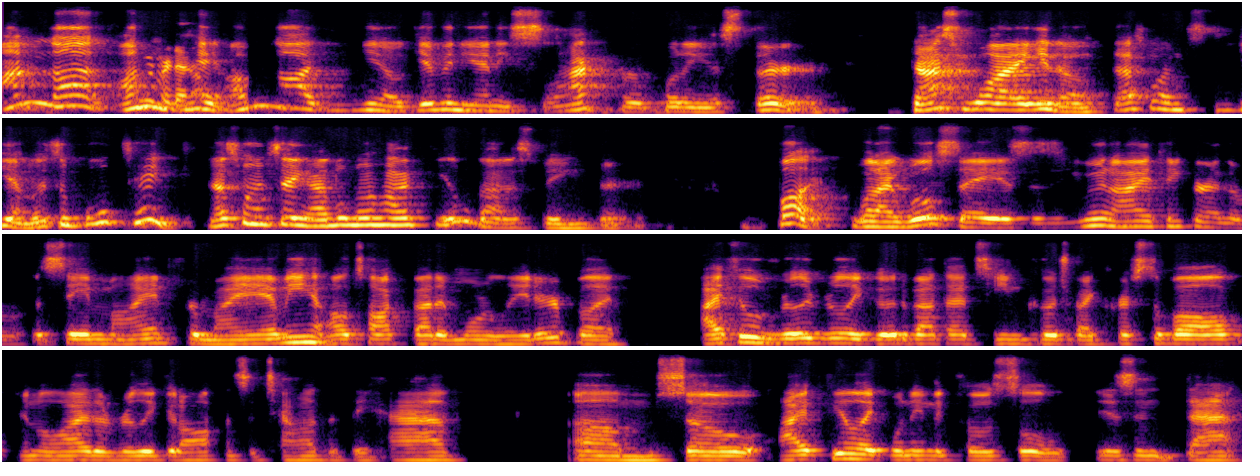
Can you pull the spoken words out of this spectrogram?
I, am not. I'm hey, I'm not. You know, giving you any slack for putting us third. That's why you know. That's why I'm. Yeah, it's a bold take. That's why I'm saying I don't know how I feel about us being third. But what I will say is, is you and I, I think, are in the, the same mind for Miami. I'll talk about it more later, but I feel really, really good about that team coached by Cristobal and a lot of the really good offensive talent that they have. Um, so I feel like winning the Coastal isn't that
